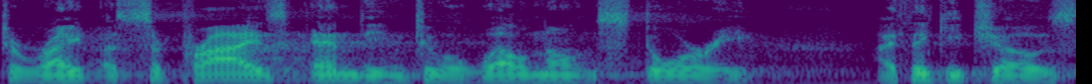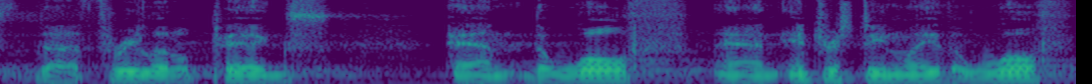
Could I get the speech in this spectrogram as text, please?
to write a surprise ending to a well known story. I think he chose the Three Little Pigs and the wolf, and interestingly, the wolf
